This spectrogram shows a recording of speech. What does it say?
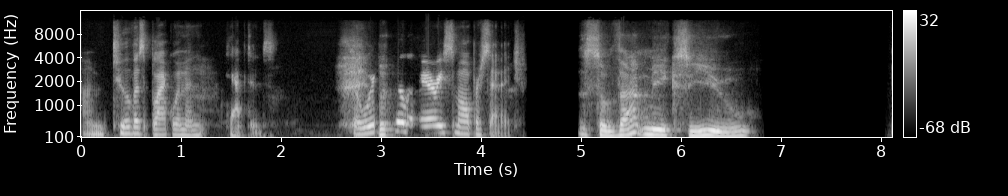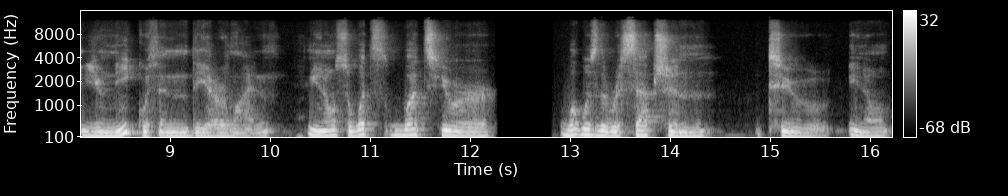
um, two of us black women captains. So we're But- still a very small percentage. so that makes you unique within the airline you know so what's what's your what was the reception to you know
